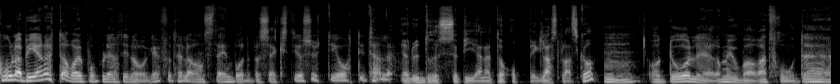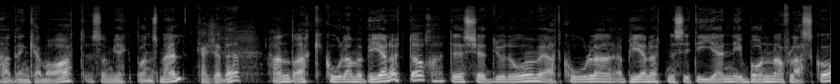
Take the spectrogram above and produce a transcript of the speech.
Cola peanøtter var jo populært i Norge, forteller Arnstein, både på 60-, og 70- og 80-tallet. Ja, du drysser peanøtter oppi glassflasker. Mm. Og da lærer vi jo bare at Frode hadde en kamerat som gikk på en smell. Hva skjedde? Han drakk cola med peanøtter. Det skjedde jo da med at peanøttene sitter igjen i bunnen av flaska.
